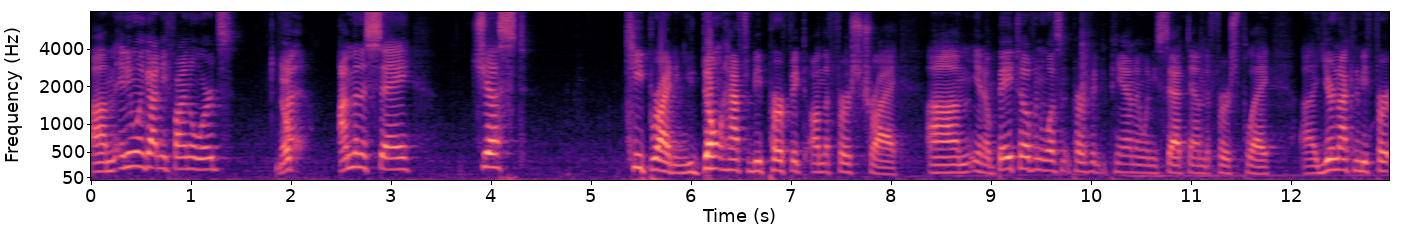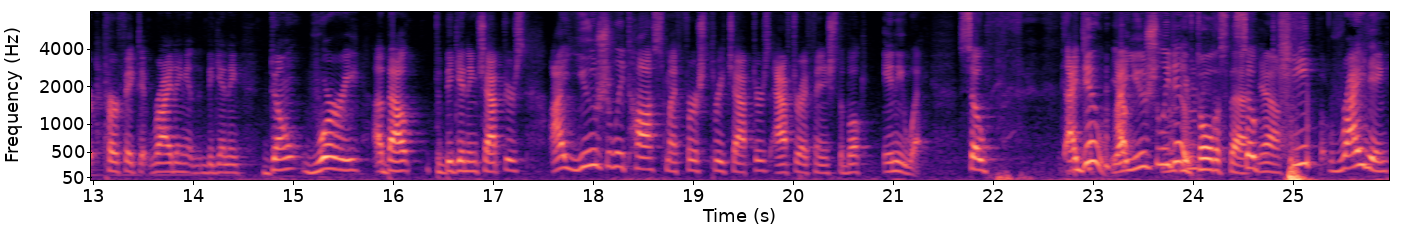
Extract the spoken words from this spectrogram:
Um, anyone got any final words? Nope. I, I'm going to say just keep writing. You don't have to be perfect on the first try. Um, you know, Beethoven wasn't perfect at piano when he sat down to first play. Uh, you're not going to be fer- perfect at writing at the beginning. Don't worry about the beginning chapters. I usually toss my first three chapters after I finish the book anyway. So I do. I usually do. You've told us that, So yeah. keep writing.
